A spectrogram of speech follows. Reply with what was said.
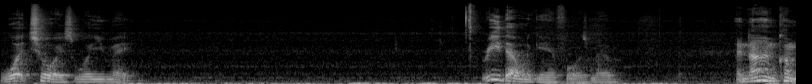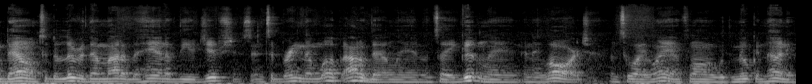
What choice will you make? Read that one again for us, Mel. And I am come down to deliver them out of the hand of the Egyptians, and to bring them up out of that land unto a good land and a large, unto a land flowing with milk and honey,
